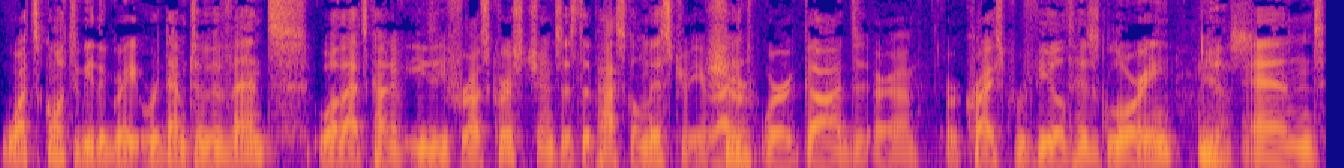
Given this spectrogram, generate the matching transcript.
What's going to be the great redemptive event? Well, that's kind of easy for us Christians. It's the Paschal mystery, right? Sure. Where God uh, or Christ revealed His glory. Yes. And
